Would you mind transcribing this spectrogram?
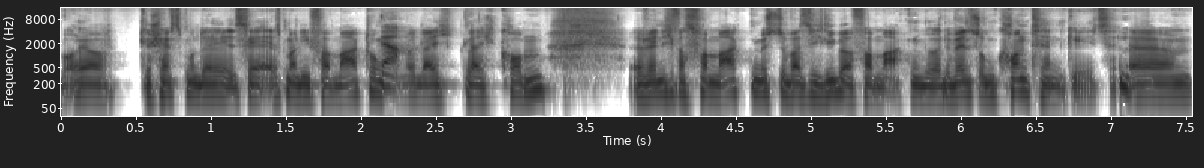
euer Geschäftsmodell ist ja erstmal die Vermarktung, ja. wir gleich gleich kommen. Äh, wenn ich was vermarkten müsste, was ich lieber vermarkten würde, wenn es um Content geht. Mhm. Ähm,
